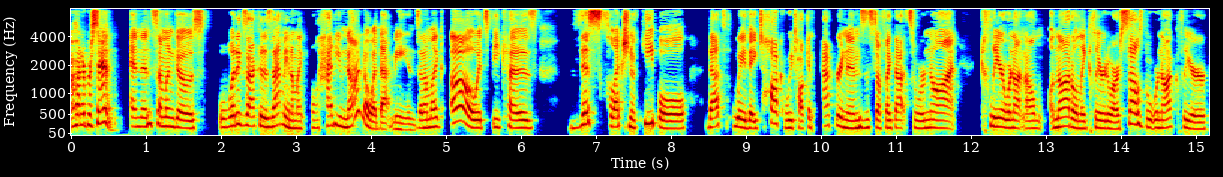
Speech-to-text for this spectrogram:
hundred percent. and then someone goes, "Well, what exactly does that mean?" I'm like, "Well, how do you not know what that means?" And I'm like, "Oh, it's because this collection of people, that's the way they talk. We talk in acronyms and stuff like that, so we're not clear. We're not not not only clear to ourselves, but we're not clear."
